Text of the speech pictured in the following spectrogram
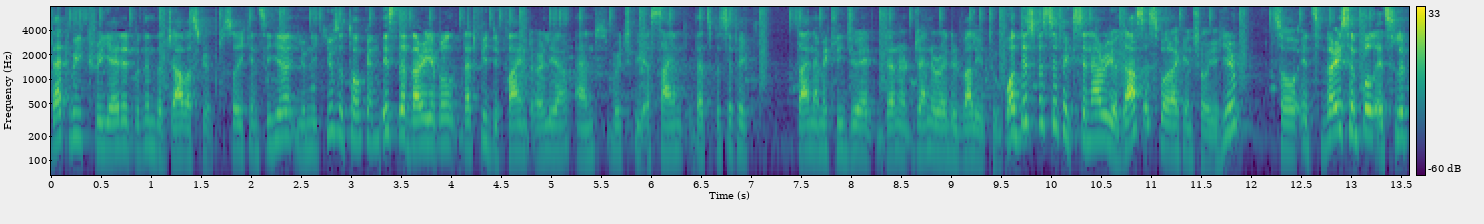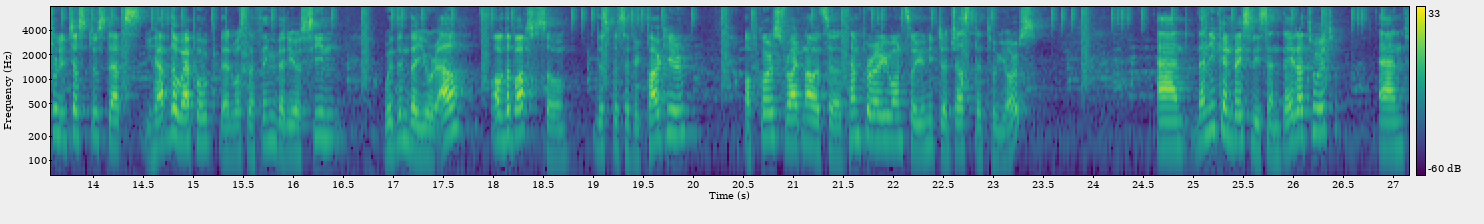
that we created within the JavaScript. So you can see here, unique user token is the variable that we defined earlier and which we assigned that specific dynamically gener generated value to. What this specific scenario does is what I can show you here. So it's very simple. It's literally just two steps. You have the webhook. That was the thing that you have seen within the URL of the bot. So this specific part here. Of course, right now it's a temporary one, so you need to adjust that to yours. And then you can basically send data to it. And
